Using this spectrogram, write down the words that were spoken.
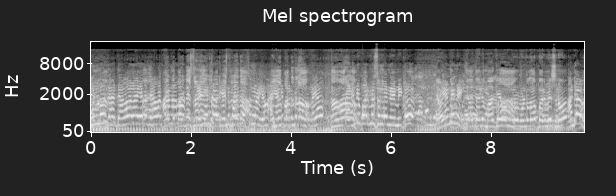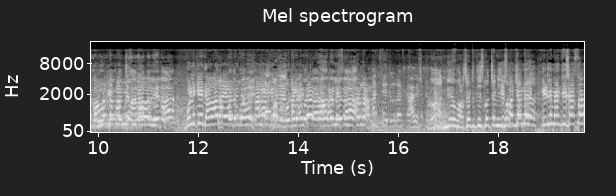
గుళ్ళు దే- దేవాలయాలు అయితే దేవస్థానాలు పర్మిషన్ ఎన్ని పర్మిషన్ ఉన్నాయో? అయ్యే ఎన్ని పద్ధతిలో ఉన్నాయో? వ్యవహారం. ఎన్ని పర్మిషన్లు ఉన్నాయి మీకు? ఏమేమి ఉండదా పర్మిషన్? అంటే బొమ్మలకి పర్మిషన్ కావాలి లేదా? గుళ్ళకి. ఇప్పుడు అన్ని వరుసటి తీసుకొచ్చండి తీసుకొచ్చండి. ఇల్లు మేము తీసేస్తాం.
